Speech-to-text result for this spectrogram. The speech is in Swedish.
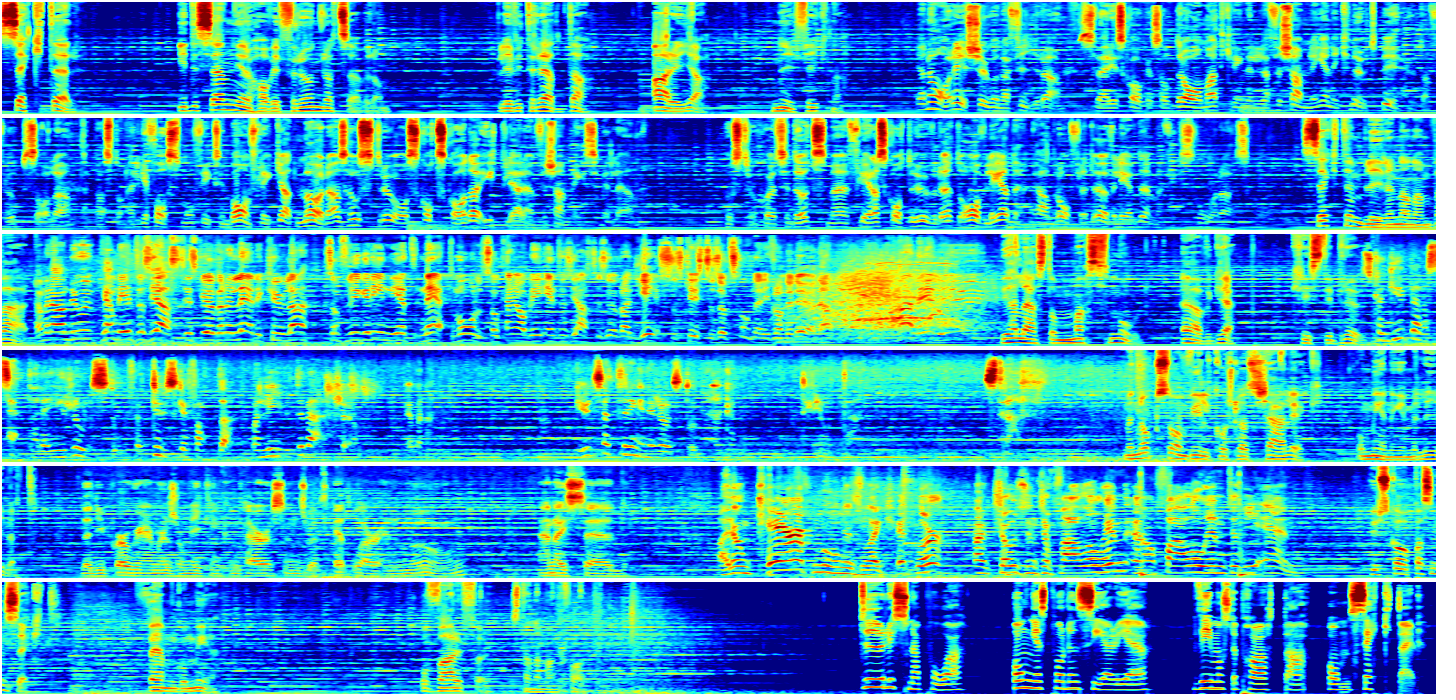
Sekter. I decennier har vi förundrats över dem. Blivit rädda, arga, nyfikna. Januari 2004. Sverige skakas av dramat kring den lilla församlingen i Knutby utanför Uppsala. Pastorn Helge Fossmo fick sin barnflicka att mörda hans hustru och skottskada ytterligare en församlingsmedlem. Hustrun sköts till döds med flera skott i huvudet och avled. Det andra offret överlevde men fick svåra skador. Sekten blir en annan värld. Jag menar, om du kan bli entusiastisk över en läderkula som flyger in i ett nätmål så kan jag bli entusiastisk över att Jesus Kristus uppstånden ifrån de döda. Halleluja! Vi har läst om massmord, övergrepp, Kristi brud. Ska Gud behöva sätta dig i rullstol för att du ska fatta vad livet är värt, tror jag. Jag menar, Gud sätter ingen i rullstol, men han kan tillåta straff. Men också om villkorslös kärlek och meningen med livet. The deprogrammers were making comparisons with Hitler and Moon. And I said, I don't care if Moon is like Hitler. I've chosen to follow him and I'll follow him to the end. Hur skapas en sekt? Vem går med? Och varför stannar man kvar? Du lyssnar på Ångestpoddens serie Vi måste prata om sekter.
